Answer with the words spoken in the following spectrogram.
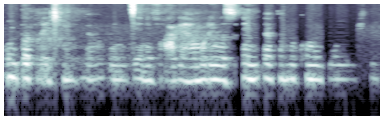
unterbrechen, wenn Sie eine Frage haben oder irgendwas einfach nur kommentieren möchten.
